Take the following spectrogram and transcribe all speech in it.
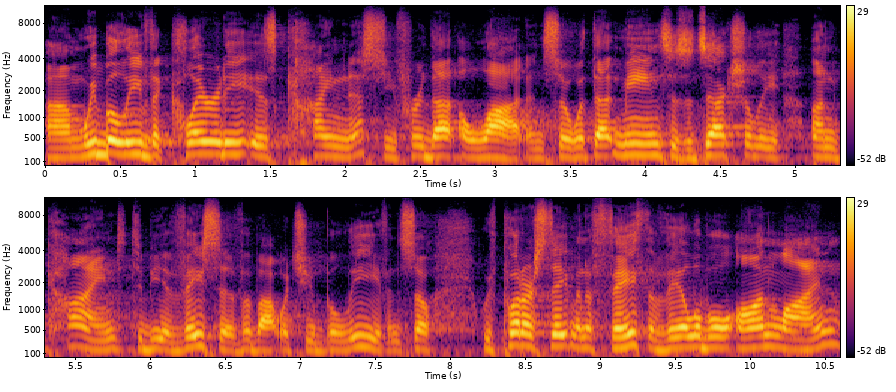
um, we believe that clarity is kindness. You've heard that a lot. And so, what that means is it's actually unkind to be evasive about what you believe. And so, we've put our statement of faith available online.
